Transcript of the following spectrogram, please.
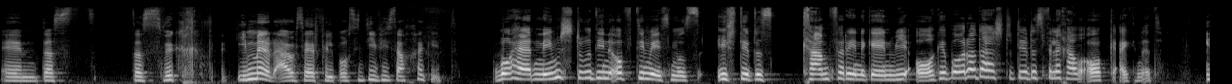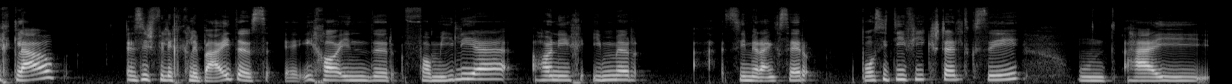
ähm, dass, dass es wirklich immer auch sehr viele positive Sachen gibt. Woher nimmst du deinen Optimismus? Ist dir das Kämpferinnen gehen wie angeboren oder hast du dir das vielleicht auch angeeignet? Ich glaube, es ist vielleicht ein beides. Ich habe in der Familie habe ich immer, sind wir eigentlich sehr positiv eingestellt gesehen und haben,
